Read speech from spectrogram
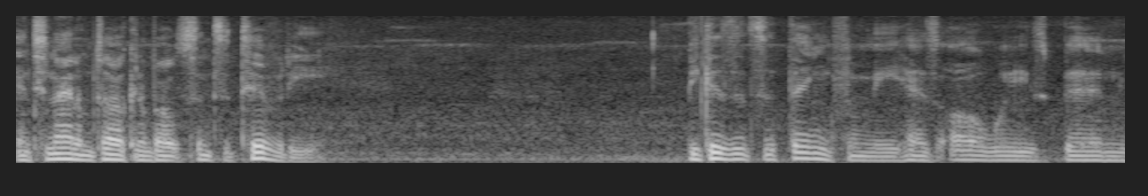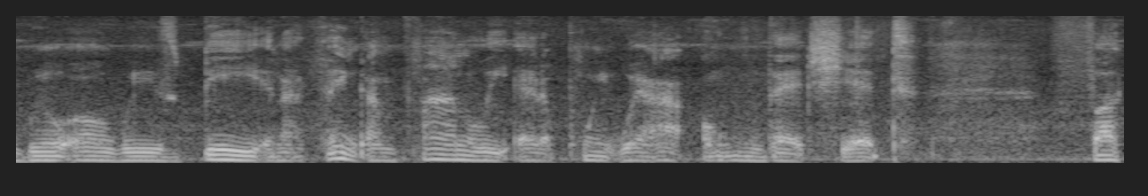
And tonight I'm talking about sensitivity. Because it's a thing for me, has always been, will always be, and I think I'm finally at a point where I own that shit. Fuck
